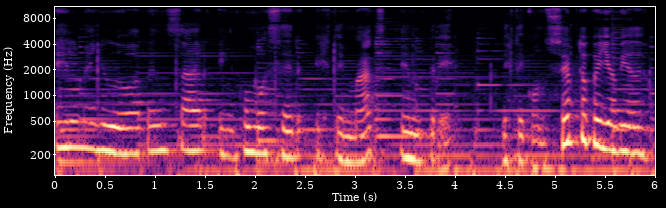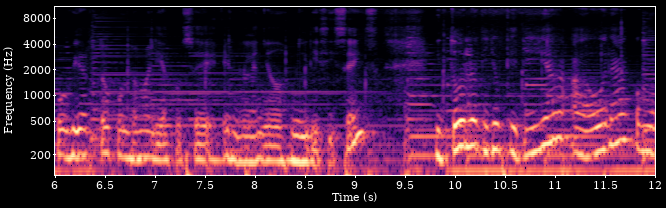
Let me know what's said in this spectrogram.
él me ayudó a pensar en cómo hacer este match entre este concepto que yo había descubierto junto a María José en el año 2016 y todo lo que yo quería ahora como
